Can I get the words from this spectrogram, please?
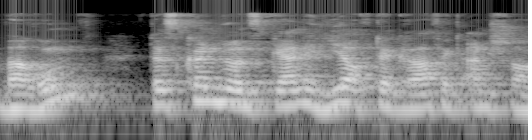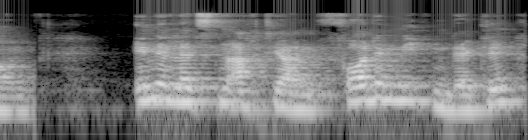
Warum? Das können wir uns gerne hier auf der Grafik anschauen. In den letzten acht Jahren vor dem Mietendeckel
